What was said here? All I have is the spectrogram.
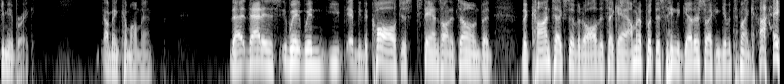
Give me a break. I mean, come on, man. That that is when, when you. I mean, the call just stands on its own, but the context of it all. That's like, hey, I'm going to put this thing together so I can give it to my guy,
